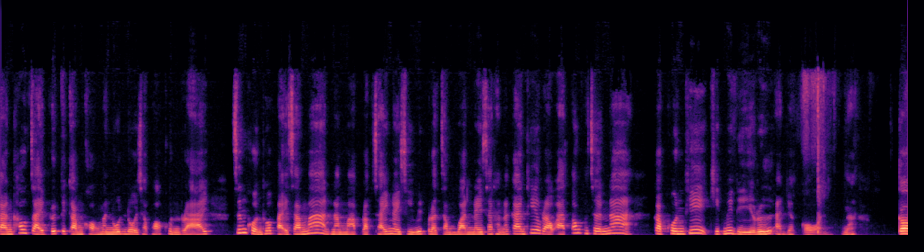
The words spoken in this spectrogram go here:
การเข้าใจพฤติกรรมของมนุษย์ โดยเฉพาะคนร้าย ซึ่งคนทั่วไปสามารถนำมาปรับใช้ในชีวิตประจำวันในสถานการณ์ที่เราอาจต้องเผชิญหน้า กับคนที่คิดไม่ดีหรืออาชญากรนะก็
